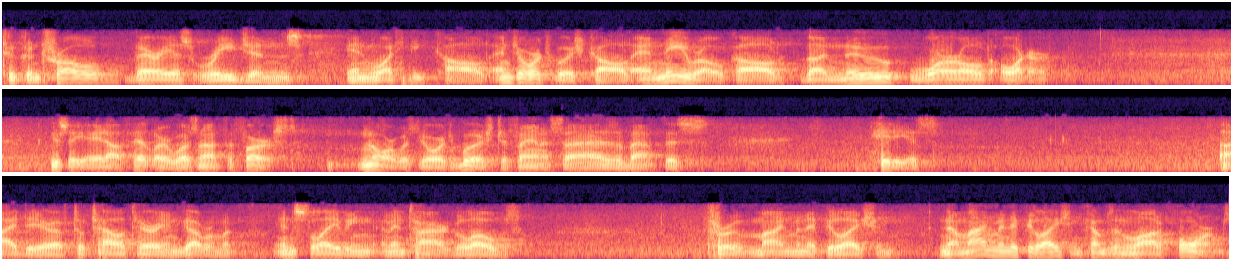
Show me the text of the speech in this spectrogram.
to control various regions in what he called, and George Bush called, and Nero called, the New World Order. You see, Adolf Hitler was not the first, nor was George Bush to fantasize about this hideous idea of totalitarian government enslaving an entire globe's through mind manipulation. Now, mind manipulation comes in a lot of forms.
